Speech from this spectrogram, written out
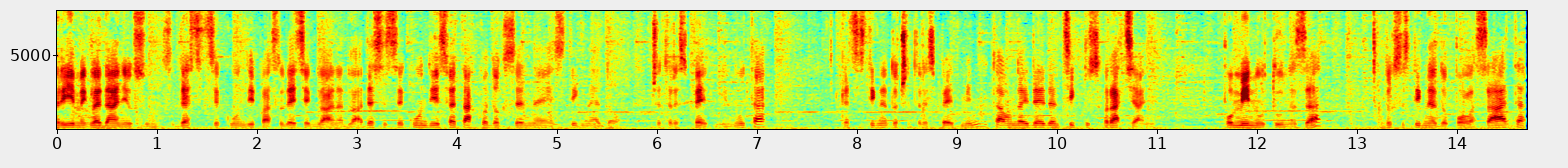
vrijeme gledanja u sunce. 10 sekundi pa sljedećeg dana 20 sekundi i sve tako dok se ne stigne do 45 minuta. Kad se stigne do 45 minuta onda ide jedan ciklus vraćanja po minutu nazad dok se stigne do pola sata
